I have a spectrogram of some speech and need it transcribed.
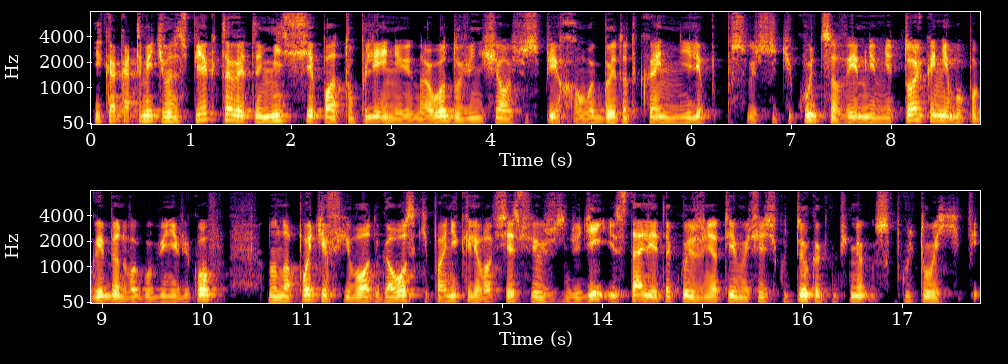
И, как отметил инспектор, эта миссия по отуплению народу венчалась успехом, ибо этот крайне нелепый по своей сути культ со временем не только не был погребен во глубине веков, но, напротив, его отголоски проникли во все сферы жизни людей и стали такой же неотъемлемой частью культуры, как, например, субкультура хиппи.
